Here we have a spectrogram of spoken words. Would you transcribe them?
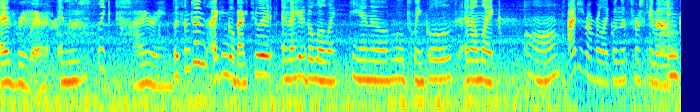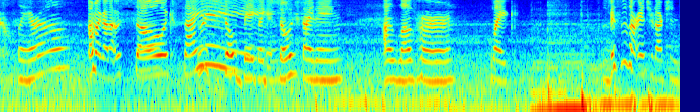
everywhere. And it was just like tiring. But sometimes I can go back to it and I hear the little like piano, the little twinkles. And I'm like, aw. I just remember like when this first came out. And Clairo, oh my god, that was so, So- it was so big, like so exciting. I love her. like this was our introduction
